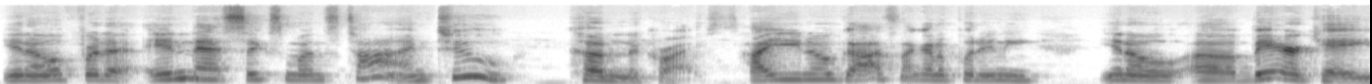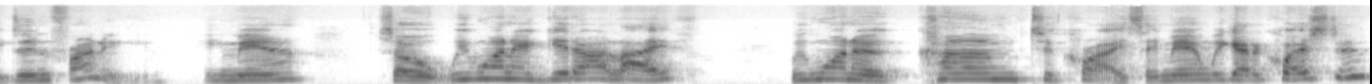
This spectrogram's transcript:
You know, for the in that six months time to come to Christ? How you know God's not going to put any, you know, uh, barricades in front of you? Amen. So we want to get our life. We want to come to Christ. Amen. We got a question?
